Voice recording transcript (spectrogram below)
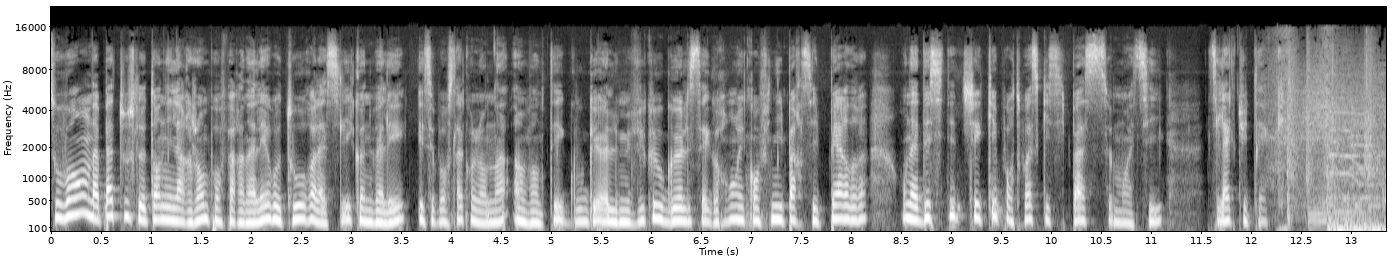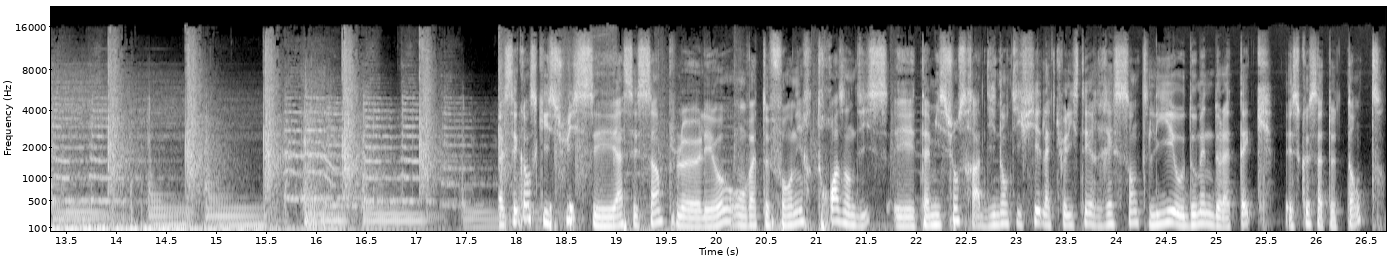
Souvent, on n'a pas tous le temps ni l'argent pour faire un aller-retour à la Silicon Valley, et c'est pour ça qu'on en a inventé Google. Mais vu que Google c'est grand et qu'on finit par s'y perdre, on a décidé de checker pour toi ce qui s'y passe ce mois-ci. C'est l'ActuTech. La séquence qui suit, c'est assez simple, Léo. On va te fournir trois indices et ta mission sera d'identifier l'actualité récente liée au domaine de la tech. Est-ce que ça te tente?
